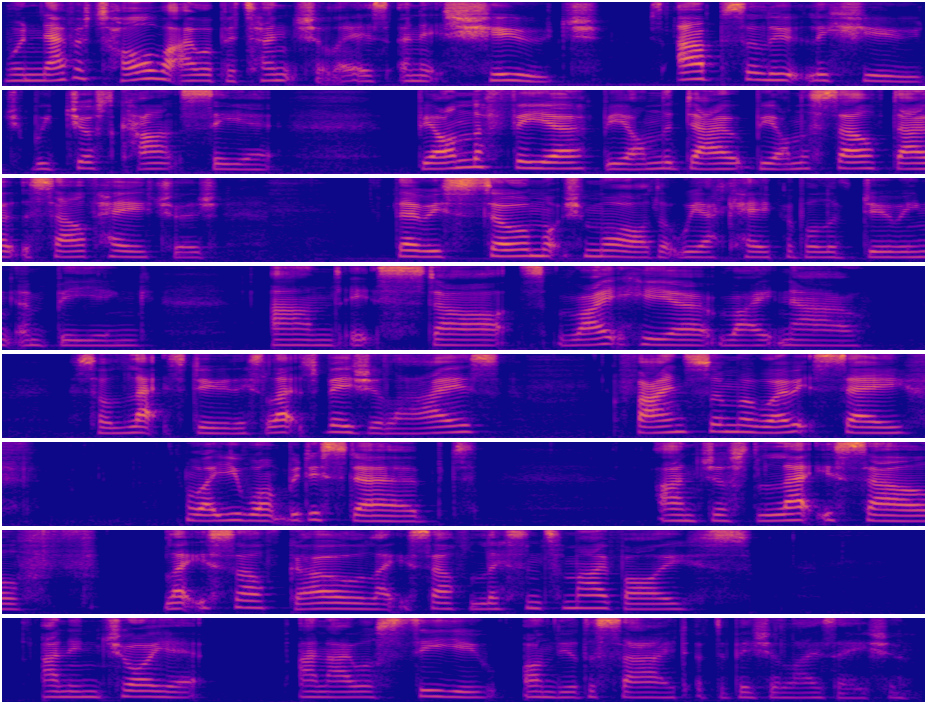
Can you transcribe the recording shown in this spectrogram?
we're never told what our potential is, and it's huge. It's absolutely huge. We just can't see it. Beyond the fear, beyond the doubt, beyond the self doubt, the self hatred, there is so much more that we are capable of doing and being. And it starts right here, right now. So let's do this. Let's visualize Find somewhere where it's safe, where you won't be disturbed, and just let yourself let yourself go, let yourself listen to my voice and enjoy it. And I will see you on the other side of the visualization.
